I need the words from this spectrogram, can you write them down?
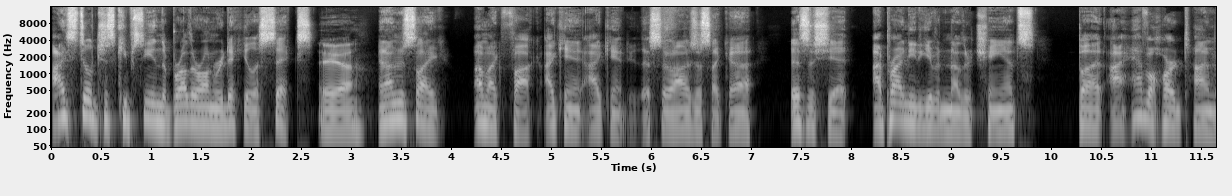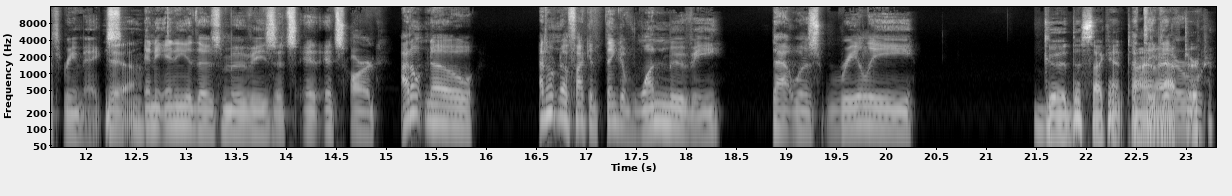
i still just keep seeing the brother on ridiculous six Yeah. and i'm just like i'm like fuck i can't i can't do this so i was just like uh this is shit i probably need to give it another chance but i have a hard time with remakes Yeah. any any of those movies it's it, it's hard i don't know i don't know if i could think of one movie that was really good the second time did a- after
